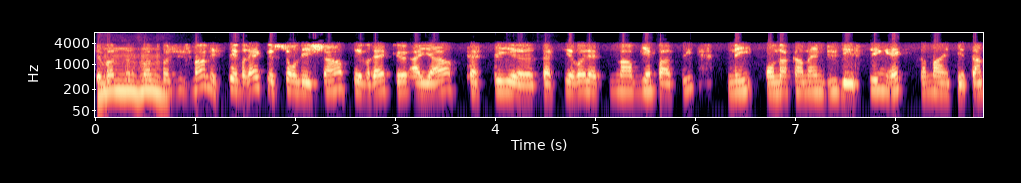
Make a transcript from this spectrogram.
votre, votre, jugement, mais c'est vrai que sur les champs, c'est vrai qu'ailleurs, ça s'est euh, relativement bien passé, mais on a quand même vu des signes extrêmement inquiétants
